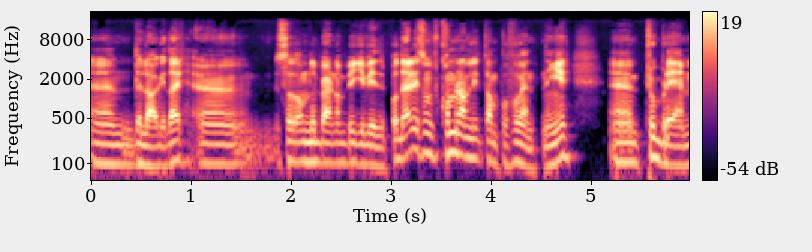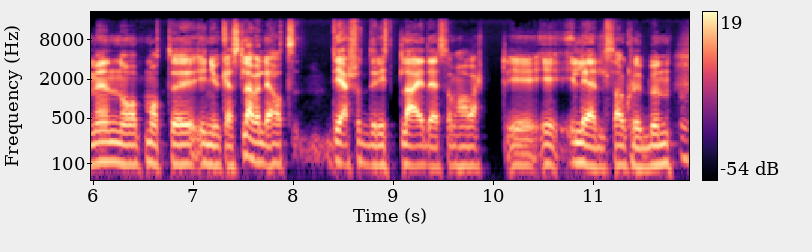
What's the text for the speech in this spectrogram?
eh, det laget der. Eh, så om det bør noe bygge videre på Det er liksom, kommer an litt an på forventninger. Eh, problemet nå på en måte i Newcastle er vel det at de er så drittlei det som har vært i, i, i ledelse av klubben. Mm.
